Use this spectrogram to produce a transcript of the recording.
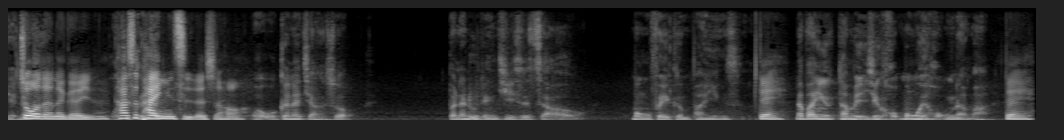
演做的那个，他是潘迎紫的时候。我我跟他讲说，本来《鹿鼎记》是找。孟非跟潘迎紫，对，那潘迎他们已经红，孟非红了嘛？对，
